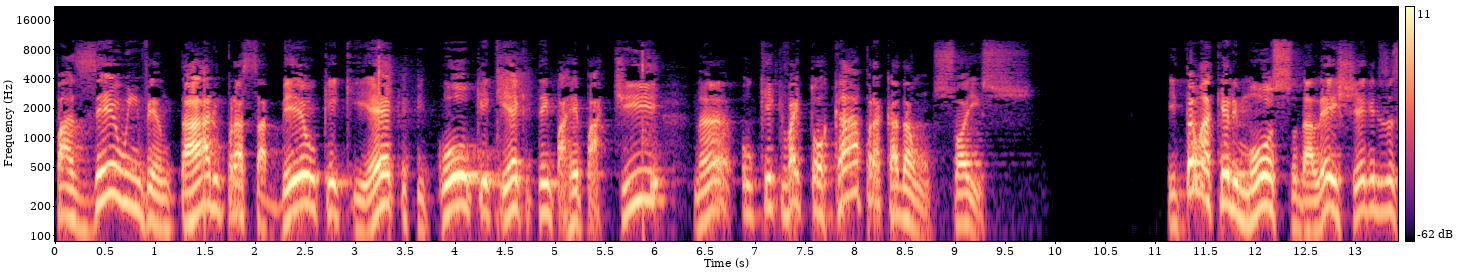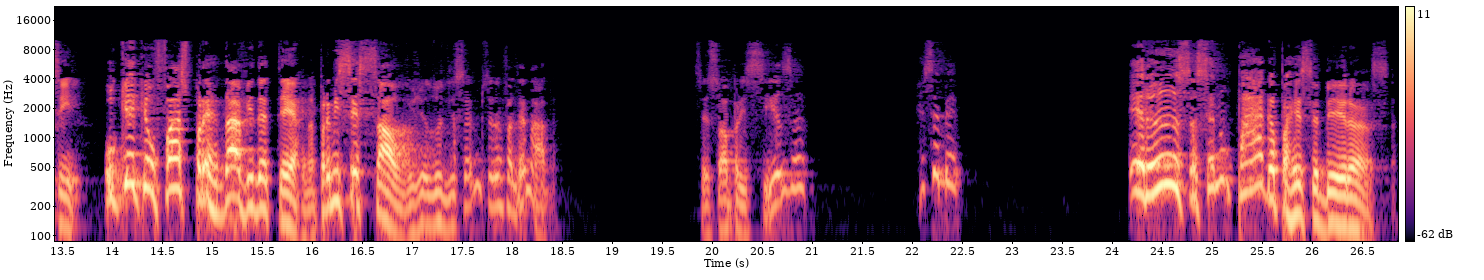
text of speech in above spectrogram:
Fazer o inventário para saber o que, que é que ficou, o que, que é que tem para repartir, né? o que, que vai tocar para cada um. Só isso. Então aquele moço da lei chega e diz assim: o que, que eu faço para herdar a vida eterna? Para me ser salvo? Jesus disse: você não precisa fazer nada. Você só precisa receber. Herança, você não paga para receber herança.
